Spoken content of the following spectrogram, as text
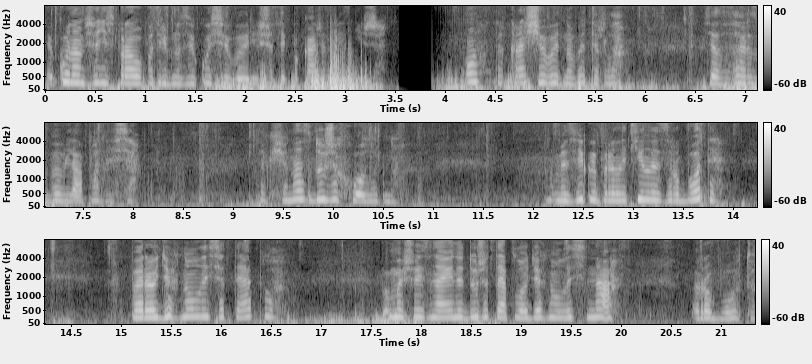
Яку нам сьогодні справу потрібно з Вікусею вирішити, покажемо пізніше. О, так краще видно витерла. Хоча зараз би вляпалися. Так що нас дуже холодно. Ми з Вікою прилетіли з роботи, переодягнулися тепло, бо ми щось з нею не дуже тепло одягнулися на роботу.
